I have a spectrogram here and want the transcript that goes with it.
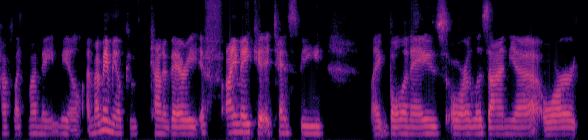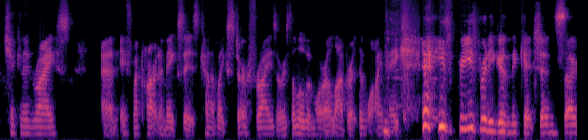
have like my main meal. And my main meal can kind of vary. If I make it, it tends to be like bolognese or lasagna or chicken and rice and if my partner makes it, it's kind of like stir fries, or it's a little bit more elaborate than what I make. he's he's pretty good in the kitchen, so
